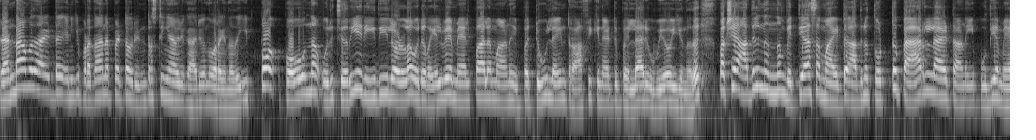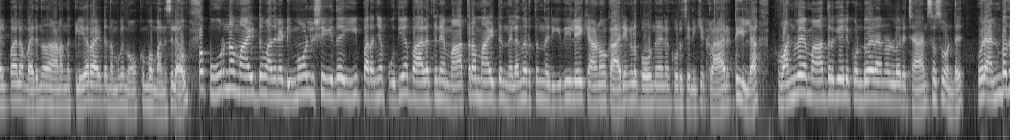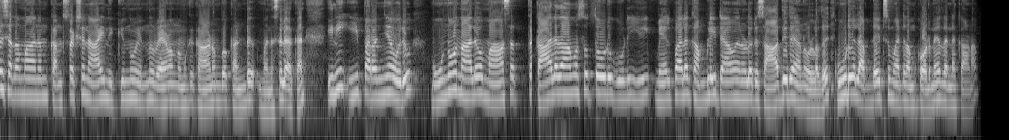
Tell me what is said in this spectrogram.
രണ്ടാമതായിട്ട് എനിക്ക് പ്രധാനപ്പെട്ട ഒരു ഇൻട്രസ്റ്റിംഗ് ആയ ഒരു കാര്യം എന്ന് പറയുന്നത് ഇപ്പോൾ പോകുന്ന ഒരു ചെറിയ രീതിയിലുള്ള ഒരു റെയിൽവേ മേൽപ്പാലമാണ് ഇപ്പോൾ ടു ലൈൻ ട്രാഫിക്കിനായിട്ട് ഇപ്പോൾ എല്ലാവരും ഉപയോഗിക്കുന്നത്. പക്ഷേ അതിൽ നിന്നും വ്യത്യാസമായിട്ട് അതിന് തൊട്ട് പാരലായിട്ടാണ് ഈ പുതിയ മേൽപ്പാലം വരുന്നതാണെന്ന് ക്ലിയർ ആയിട്ട് നമുക്ക് നോക്കുമ്പോൾ മനസ്സിലാവും. ഇപ്പോൾ പൂർണമായിട്ടും അതിനെ ഡിമോളിഷ് ചെയ്ത് ഈ പറഞ്ഞ പുതിയ പാലത്തിനെ മാത്രമായിട്ട് നിലനിർത്തുന്ന രീതിയിലേക്കാണോ കാര്യങ്ങൾ പോകുന്നതിനെക്കുറിച്ച് എനിക്ക് ക്ലാരിറ്റി ഇല്ല. വൺ വേ മാതൃകയിൽ കൊണ്ടുവരാനുള്ള ഒരു ചാൻസസും ഉണ്ട്. ഒരു അൻപത് ശതമാനം കൺസ്ട്രക്ഷൻ ആയി നിൽക്കുന്നു എന്ന് വേണം നമുക്ക് കാണുമ്പോൾ കണ്ട് മനസ്സിലാക്കാൻ. ഇനി ഈ പറഞ്ഞ ഒരു മൂന്നോ നാലോ മാസത്തെ കാലതാമസത്തോടു കൂടി ഈ മേൽപ്പാലം കംപ്ലീറ്റ് ആവാനുള്ള ഒരു സാധ്യതയാണ് ഉള്ളത്. കൂടുതൽ അപ്ഡേറ്റ്സുമായിട്ട് നമുക്ക് ഉടനെ തന്നെ കാണാം.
